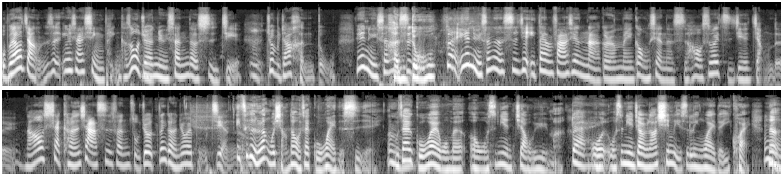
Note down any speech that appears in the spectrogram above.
我不要讲，是因为现在性平，可是我觉得女生的世界，嗯，就比较狠毒，因为女生的狠毒，对，因为女生的世界一旦发现哪个人没贡献的时候，是会直接讲的，然后下可能下四分组就那个人就会不见了。哎、欸，这个让我想到我在国外的事，哎、嗯，我在国外，我们呃，我是念教育嘛，对，我我是念教育，然后心理是另外的一块，那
